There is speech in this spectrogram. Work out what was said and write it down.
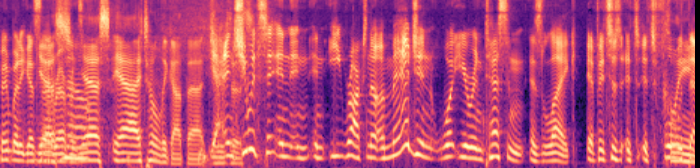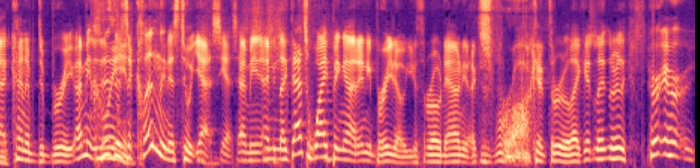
If anybody gets that Yes, reference, yes, yeah, I totally got that. Yeah, and she would sit and, and, and eat rocks. Now imagine what your intestine is like if it's just it's it's full Clean. with that kind of debris. I mean, Clean. there's a cleanliness to it. Yes, yes. I mean, I mean, like that's wiping out any burrito you throw down. You like just rock it through. Like it literally. Her, her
